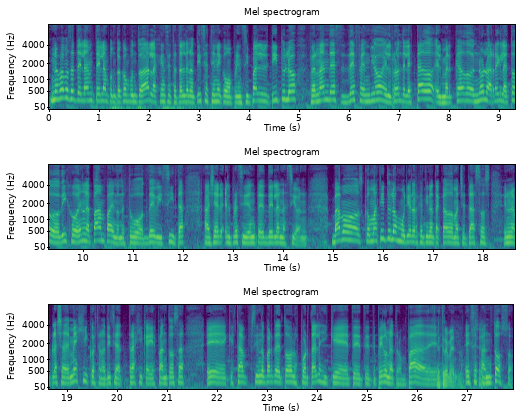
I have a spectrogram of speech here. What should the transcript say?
Nos vamos a telam, telam.com.ar. La agencia estatal de noticias tiene como principal título: Fernández defendió el rol del Estado. El mercado no lo arregla todo, dijo en La Pampa, en donde estuvo de visita ayer el presidente de la Nación. Vamos con más títulos. Murió el argentino atacado a machetazos en una playa de México. Esta noticia trágica y espantosa eh, que está siendo parte de todos los portales y que te, pega una trompada. De, es tremendo. Es espantoso.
